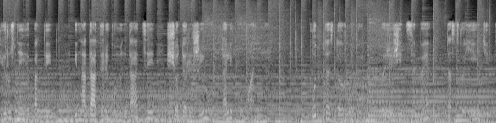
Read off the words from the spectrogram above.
вірусний гепатит і надати рекомендації щодо режиму та лікування. Будьте здорові, бережіть себе та своїх дітей.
